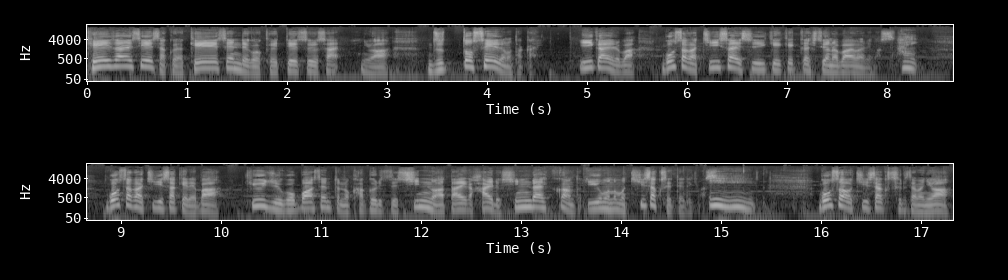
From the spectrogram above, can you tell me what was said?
経済政策や経営戦略を決定する際にはずっと精度の高い言い換えれば誤差が小さい推計結果が必要な場合もあります、はい、誤差が小さければ95%の確率で真の値が入る信頼区間というものも小さく設定できます、いい誤差を小さくするためには、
